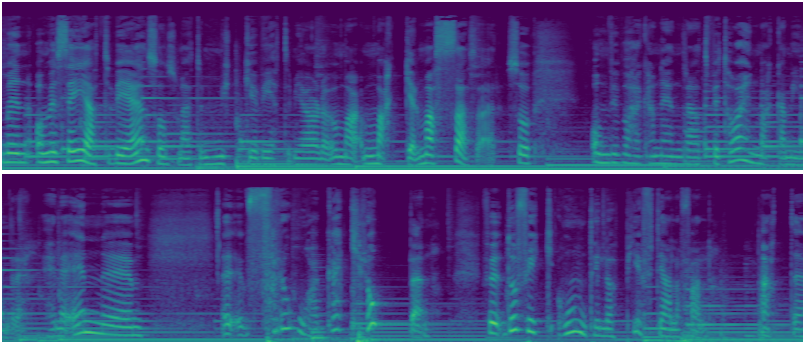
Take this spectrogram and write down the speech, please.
Men om vi säger att vi är en sån som äter mycket vetemjöl och mackor, massa så här. Så om vi bara kan ändra att vi tar en macka mindre eller en eh, Eh, fråga kroppen. För då fick hon till uppgift i alla fall att eh,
